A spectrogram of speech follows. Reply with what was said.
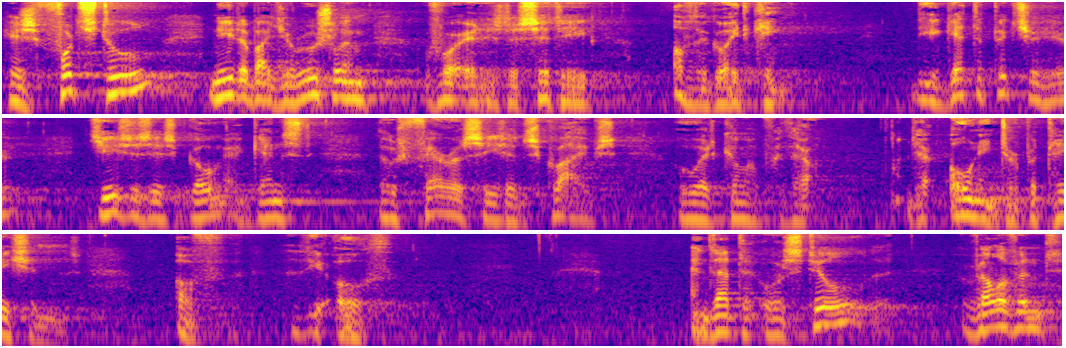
his footstool, neither by Jerusalem, for it is the city of the great king. Do you get the picture here? Jesus is going against those Pharisees and scribes who had come up with their, their own interpretations of the oath. And that was still relevant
